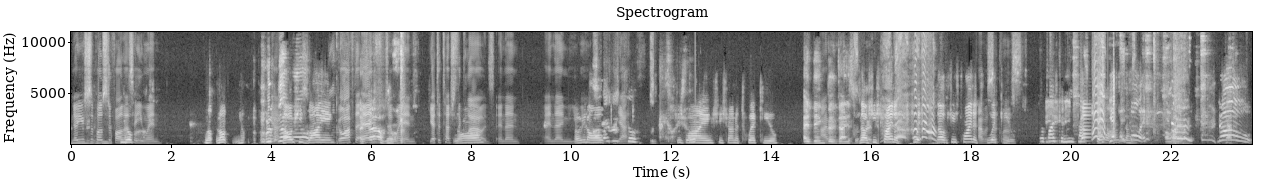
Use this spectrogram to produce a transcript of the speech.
No, you're supposed to fall. No. That's how you win. No, no, no, Yeah. no, she's lying. Go off the edge to win. You have to touch the clouds, and then, and then you. No, you win. don't. Oh yeah. She's lying. She's trying to twick you. I think I the would- dinosaur. No, she's trying to twick. No, she's trying to I so twick you. close. so far, can you No, stop? yes, I saw it. Oh, man. No.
